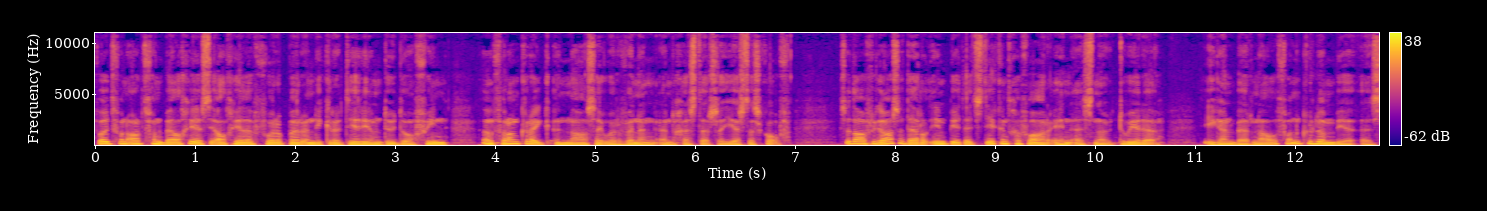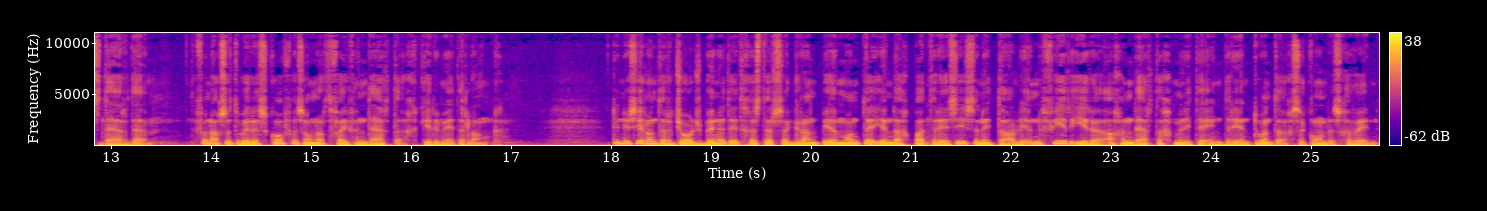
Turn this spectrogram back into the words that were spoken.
Wout van Aert van België is die algehele voorloper in die Criterium du Dauphiné in Frankryk na sy oorwinning in gister se eerste skof. Suid-Afrikaanse Darryl Impey het uitstekend gevaar en is nou tweede. Egan Bernal van Kolumbie is derde. Vandag se tweede skof is 135 km lank. Die Nieu-Seelander George Bennett het gister se Grand Piemonte eendag patressies in Italië in 4 ure 38 minute en 23 sekondes gewen.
